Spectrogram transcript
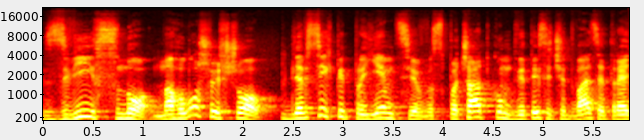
Звісно, наголошую, що для всіх підприємців з початком 2023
